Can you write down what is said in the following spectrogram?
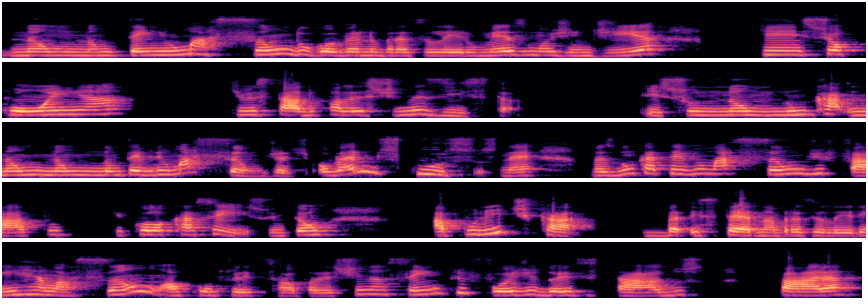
não, não tem nenhuma ação do governo brasileiro, mesmo hoje em dia, que se oponha que o Estado palestino exista. Isso não, nunca, não, não, não teve nenhuma ação. Já houveram discursos, né? Mas nunca teve uma ação de fato que colocasse isso. Então, a política externa brasileira em relação ao conflito israel-palestina sempre foi de dois estados para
